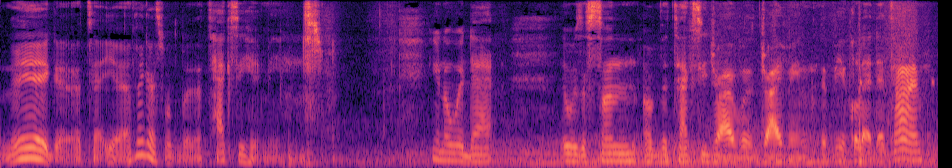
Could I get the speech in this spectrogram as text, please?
Nigga, yeah, I think I spoke but. A taxi hit me. You know, with that, it was the son of the taxi driver driving the vehicle at that time.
